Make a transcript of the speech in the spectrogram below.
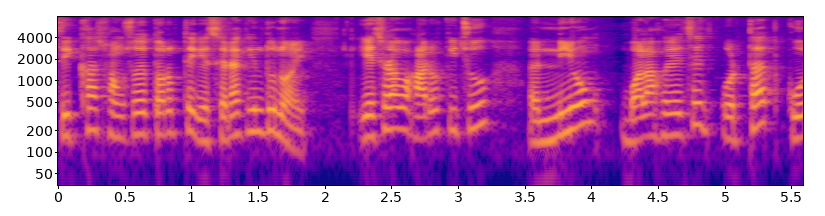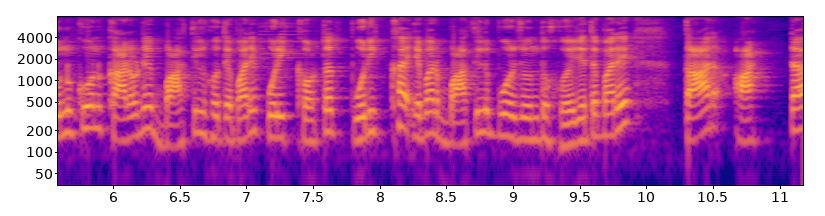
শিক্ষা সংসদের তরফ থেকে, সেটা কিন্তু নয়। এছাড়াও আরও কিছু নিয়ম বলা হয়েছে, অর্থাৎ কোন কোন কারণে বাতিল হতে পারে পরীক্ষা, অর্থাৎ পরীক্ষা এবার বাতিল পর্যন্ত হয়ে যেতে পারে, তার আটটা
